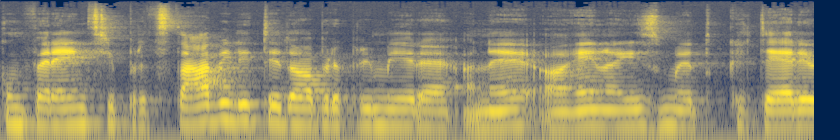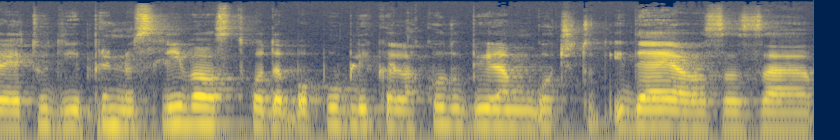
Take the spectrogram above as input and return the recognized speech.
konferenci predstavili te dobre primere. Ena izmed kriterijev je tudi prenosljivost, tako da bo publika lahko dobila mogoče tudi idejo za, za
